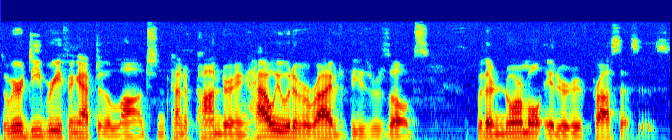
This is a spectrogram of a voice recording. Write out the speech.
So we were debriefing after the launch and kind of pondering how we would have arrived at these results with our normal iterative processes.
